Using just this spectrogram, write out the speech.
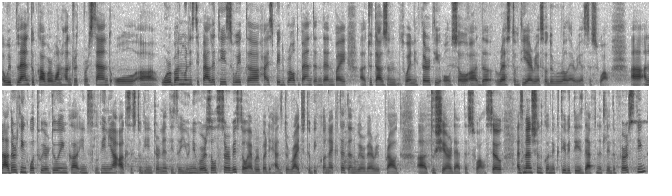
uh, we plan to cover 100% all urban municipalities with high-speed broadband, and then by 2020-30 also the rest of the areas, so the rural areas as well. Uh, another thing what we are doing uh, in Slovenia, access to the internet is a universal service, so everybody has the right to be connected and we're very proud uh, to share that as well. So as mentioned, connectivity is definitely the first thing,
